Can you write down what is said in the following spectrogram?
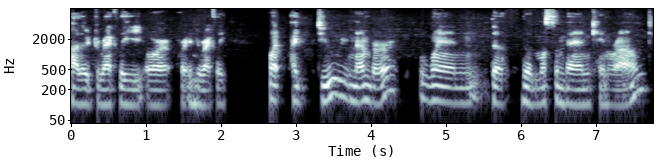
either directly or or indirectly. But I do remember when the the Muslim ban came around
